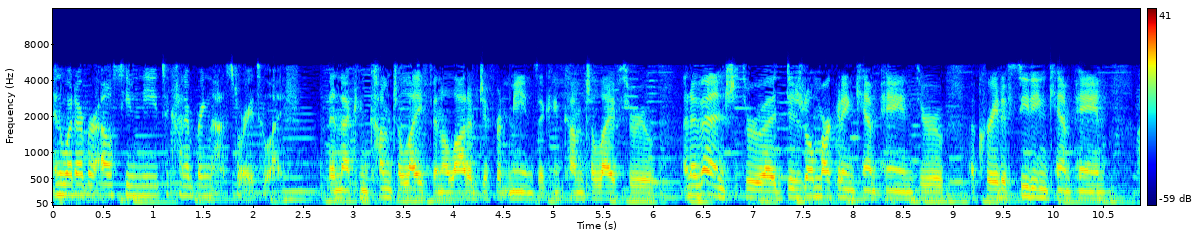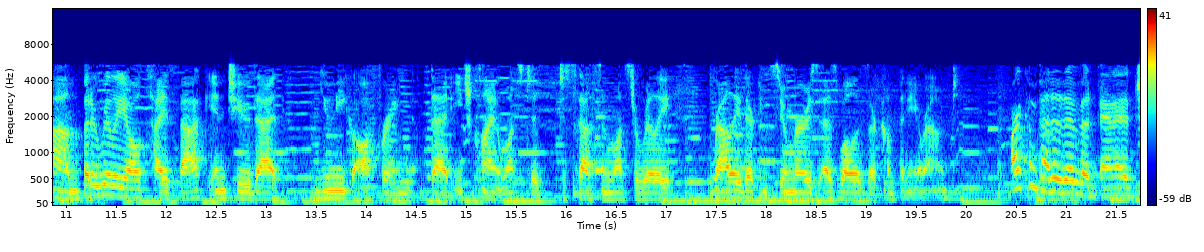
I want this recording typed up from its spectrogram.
and whatever else you need to kind of bring that story to life. And that can come to life in a lot of different means. It can come to life through an event, through a digital marketing campaign, through a creative seeding campaign, um, but it really all ties back into that unique offering that each client wants to discuss and wants to really rally their consumers as well as their company around. Our competitive advantage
